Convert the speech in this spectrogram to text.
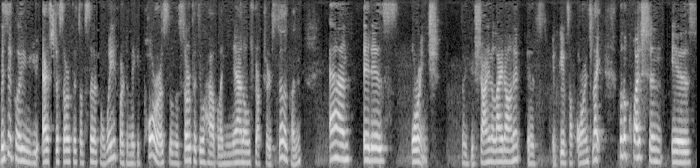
basically you etch the surface of silicon wafer to make it porous. So the surface will have like nanostructured silicon, and it is orange. So if you shine a light on it, it's, it gives off orange light. So the question is,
